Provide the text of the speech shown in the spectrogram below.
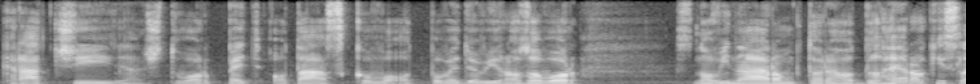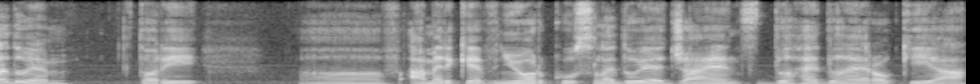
kratší, 4-5 otázkovo odpoveďový rozhovor s novinárom, ktorého dlhé roky sledujem, ktorý uh, v Amerike, v New Yorku sleduje Giants dlhé, dlhé roky a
